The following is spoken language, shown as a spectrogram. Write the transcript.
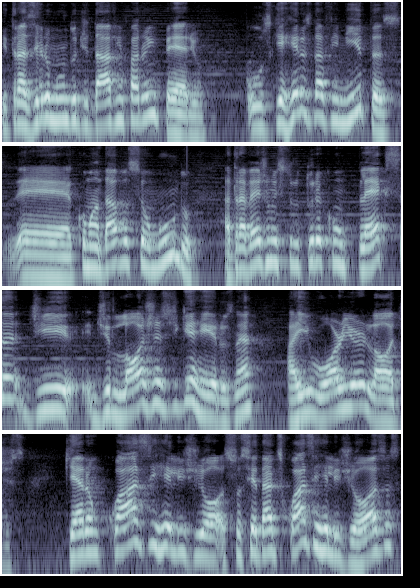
e trazer o mundo de Davin para o Império. Os guerreiros davinitas é, comandavam seu mundo através de uma estrutura complexa de, de lojas de guerreiros, né? Aí Warrior Lodges, que eram quase religiosas, sociedades quase religiosas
